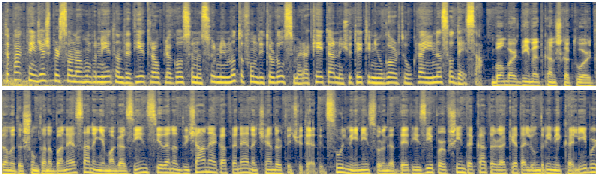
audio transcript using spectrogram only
Të paktën gjashtë persona humbën jetën dhe dhjetëra u plagosën në sulmin më të fundit rus me raketa në qytetin jugor të Ukrainës, Odesa. Bombardimet kanë shkaktuar dëme të shumta në banesa, në një magazinë, si dhe në dyqane e kafene në qendër të qytetit. Sulmi i nisur nga Deti i Zi përfshinte katër raketa lundrimi Kalibr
